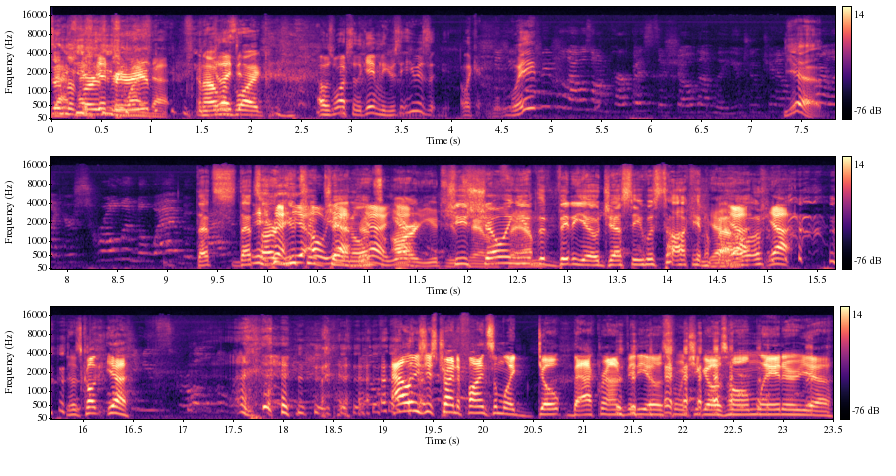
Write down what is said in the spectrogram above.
minutes in the I first period, that. and I Because I was did- like, I was watching the game and he was he was like, wait. people that was on purpose to show them the YouTube channel? Yeah. Before? Like you're scrolling the web. That's that's our Yeah, oh, YouTube oh, yeah, channel. yeah, that's our YouTube She's channel, showing fam. you the video Jesse was talking Yeah. about. Yeah, yeah. It's called yeah. Watching you scroll the web. Allie's just trying to find some like dope background videos for when she goes home later. Yeah.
